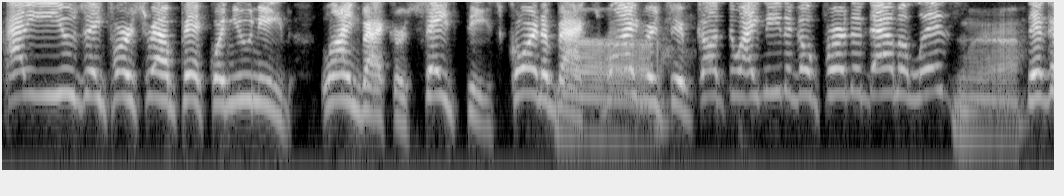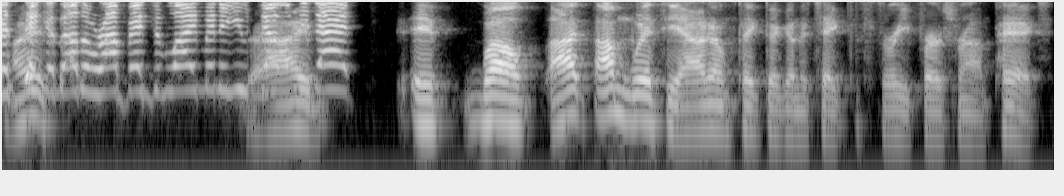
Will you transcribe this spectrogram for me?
How do you use a first round pick when you need linebackers, safeties, quarterbacks, No. wide receiver? Go, do I need to go further down the list? They're going to I- take another offensive lineman. Are you telling me that? It well, I, I'm with you. I don't think they're going to take the three first round picks.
